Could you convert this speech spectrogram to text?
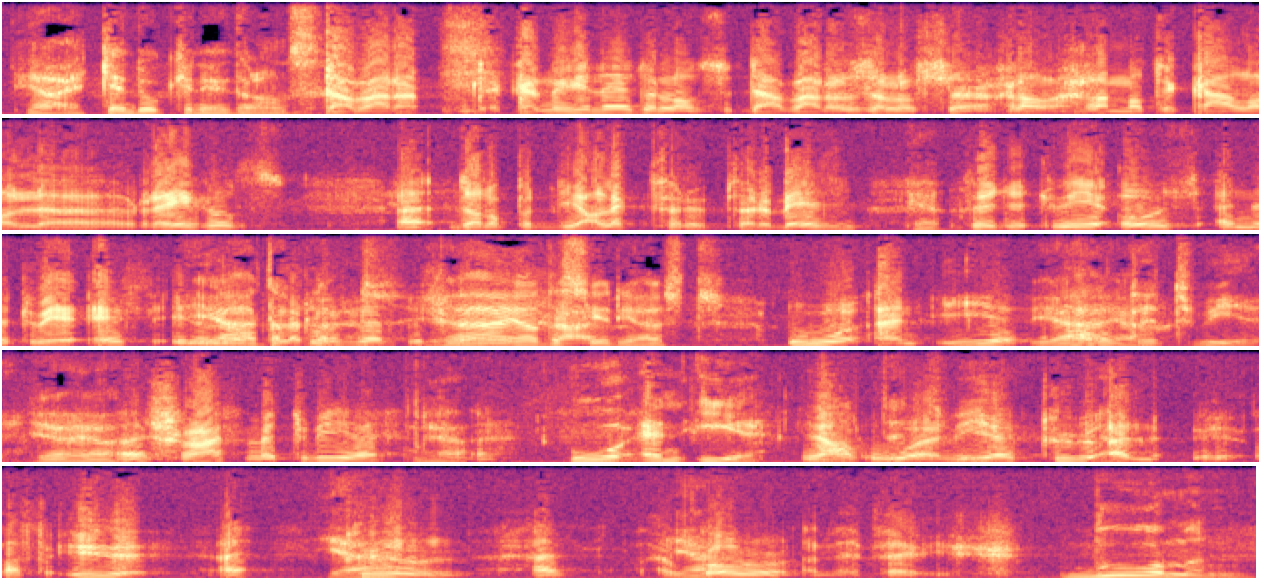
Ja, ik kende ook geen Nederlands. Dat waren, dat kende geen Nederlands, dat waren zelfs uh, gra- grammaticale uh, regels. hè, dat op het dialect ver- verwijzen Ja. voor de twee O's en de twee S's in een Ja, dat letter Ja, ja, dat is schrijven. juist. Oe en ie. Ja, ja. Altijd twee. Ja, ja. Schrijf met twee, hè. Ja. Oe en ie. Ja, Altijd oe en ie, Q en eh, of U. Ja. Kulen, hè. Ja. En, eh, Boemen.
